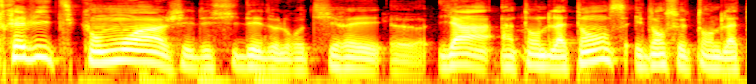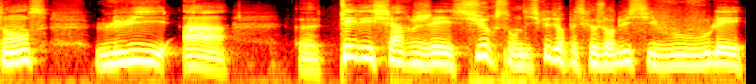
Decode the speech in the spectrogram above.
Très vite, quand moi j'ai décidé de le retirer, euh, il y a un temps de latence, et dans ce temps de latence, lui a euh, téléchargé sur son disque dur, parce qu'aujourd'hui, si vous voulez,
